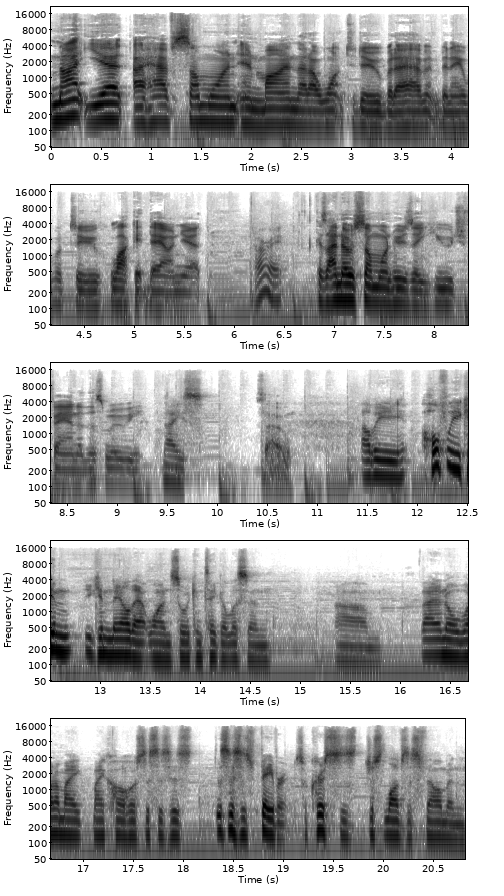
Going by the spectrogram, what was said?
Not yet. I have someone in mind that I want to do, but I haven't been able to lock it down yet. All right. Because I know someone who's a huge fan of this movie. Nice. So I'll be hopefully you can you can nail that one so we can take a listen. Um, I don't know one of my my co-hosts. This is his this is his favorite. So Chris is, just loves this film and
